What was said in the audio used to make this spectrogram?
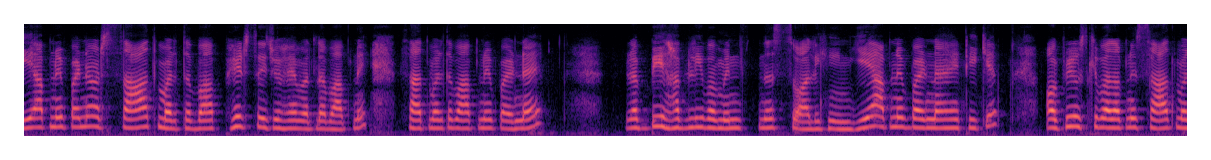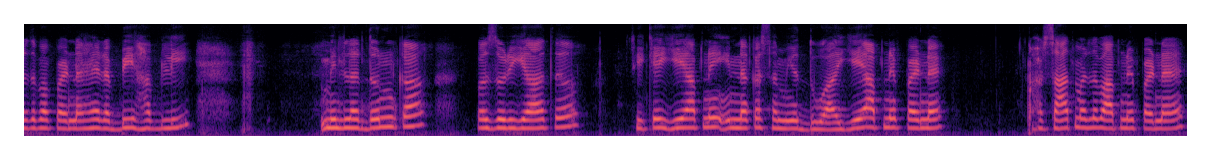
ये आपने पढ़ना और सात मरतबा फिर से जो है मतलब आपने सात मरतबा आपने पढ़ना है। रब्बी हबली वमिन सालहीन। ये आपने पढ़ना है, ठीक है? और फिर उसके बाद आपने सात मरतबा पढ़ना है, रब्बी हबली मिलदन का वजुरियात ठीक है? ये आपने इन्ना का समीत दुआ, ये आपने पढ़ना है। और सात मरतबा आपने पढ़ना है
